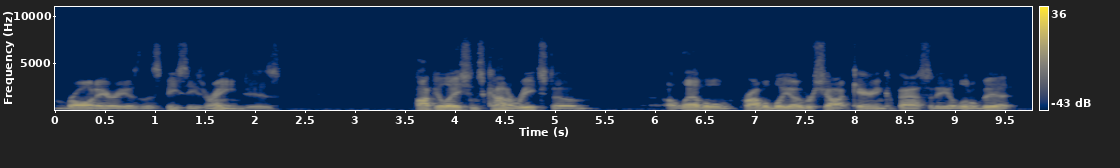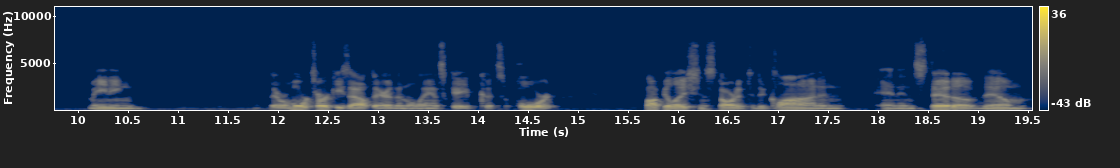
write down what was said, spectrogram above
broad areas of the species range is populations kind of reached a a level probably overshot carrying capacity a little bit, meaning there were more turkeys out there than the landscape could support. Population started to decline, and and instead of them,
